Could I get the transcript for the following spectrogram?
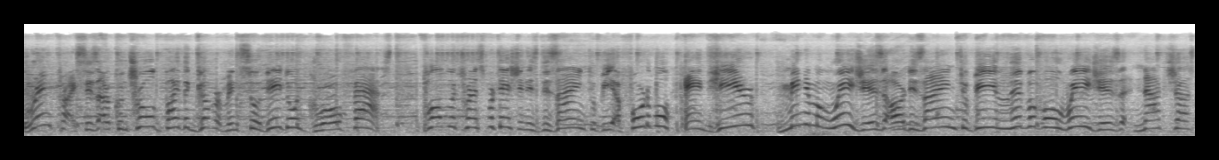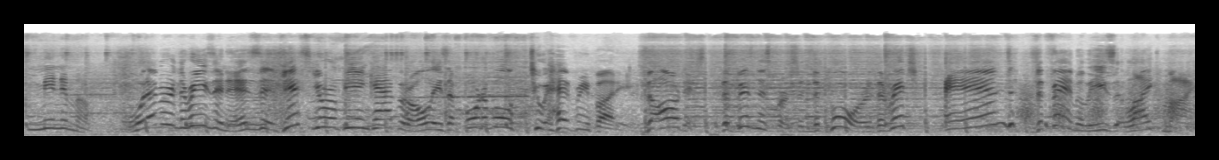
Rent prices are controlled by the government so they don't grow fast. Public transportation is designed to be affordable, and here, minimum wages are designed to be livable wages, not just minimum. Whatever the reason is, this European capital is affordable to everybody. The artist, the business person, the poor, the rich, and the families like mine.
